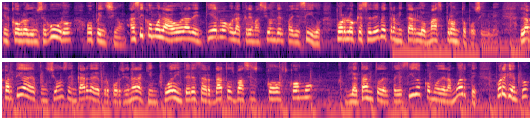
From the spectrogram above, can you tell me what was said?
el cobro de un seguro o pensión, así como la hora de entierro o la cremación del fallecido, por lo que se debe tramitar lo más pronto posible. La partida de defunción se encarga de proporcionar a quien pueda interesar datos básicos como la, tanto del fallecido como de la muerte. Por ejemplo,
